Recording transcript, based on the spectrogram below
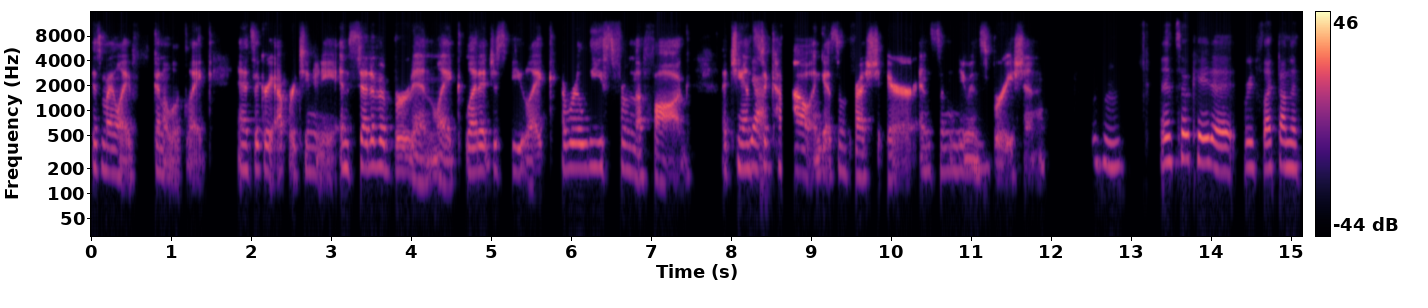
is my life going to look like and it's a great opportunity instead of a burden like let it just be like a release from the fog a chance yeah. to come out and get some fresh air and some new mm-hmm. inspiration mm-hmm. and it's okay to reflect on the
